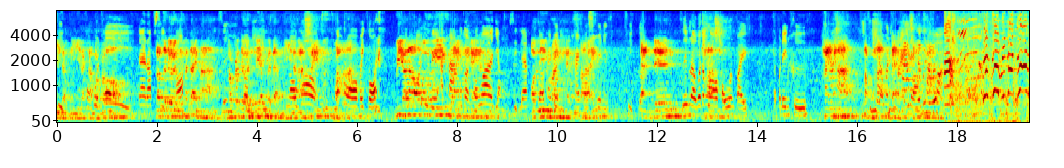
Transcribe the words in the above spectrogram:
ฟิตแบบนี้นะขคอรังบคนแล้วก็ที่ได้รับเราสิทจะธิ์เดินขึ้เนาะนบันไดมาซึ่งแล้วก็เดินเรียบไปแบบนี้เรานะก็ฮะใช้มือขต้อวางรอไปก่อน We ร allow ออยู่ในอาคารไปก่อน only เพราะว่า right อย่างสิทธิ์แรกเขาจะให้เป็น Only right hand High Class side Benefit ก่อน and then ซึ่งเราก็ต้องรอเขาวนไป แต่ประเด็นคือไฮทัชสัมที่ผัสเรามันแบบหายไปไหนก็ไม่รู้อะจะเจอพี่นัทได้แ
